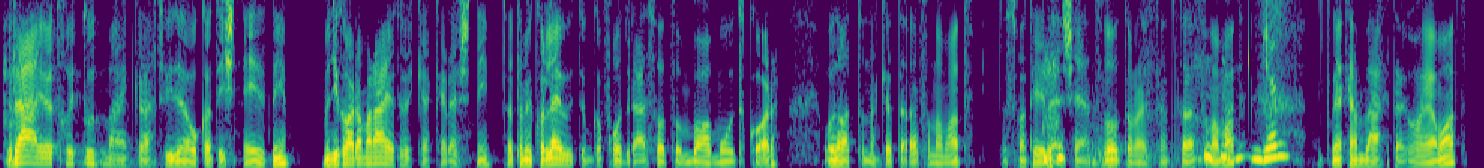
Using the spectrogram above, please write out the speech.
Rájött, hogy tud Minecraft videókat is nézni. Mondjuk arra már rájött, hogy kell keresni. Tehát amikor leültünk a fodrászatba a múltkor, odaadtam neki a telefonomat, ezt már tényleg is játszott, odaadtam neki a telefonomat, Igen. nekem vágták a hajamat,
